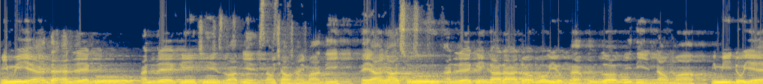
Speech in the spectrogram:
မိမိရဲ့အသက်အန္တရာယ်ကို အန္တရာယ်ကင်းခြင်းစွာဖြင့်စောင့်ရှောက်နိုင်ပါသည်ဖျားငါစုအန္တရာယ်ကင်းကာရတော်ကိုရွတ်ဖတ်ပူဇော်ပြီးသည့်နောက်မှာမိမိတို့ရဲ့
